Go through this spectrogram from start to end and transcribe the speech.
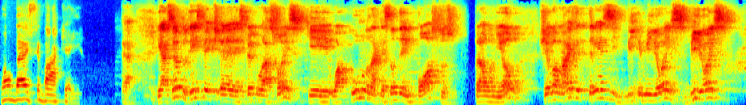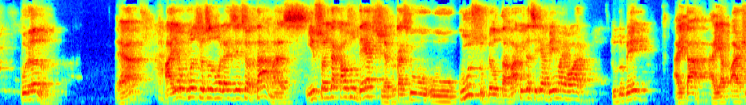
Vão dar esse baque aí. É. E assim, tu tem espe é, especulações que o acúmulo na questão de impostos para a União chegou a mais de 13 bi milhões, bilhões por ano. É? Aí algumas pessoas vão olhar e dizer assim, tá, mas isso ainda causa um déficit, né? Por causa que o, o custo pelo tabaco ainda seria bem maior. Tudo bem. Aí tá, aí a parte,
